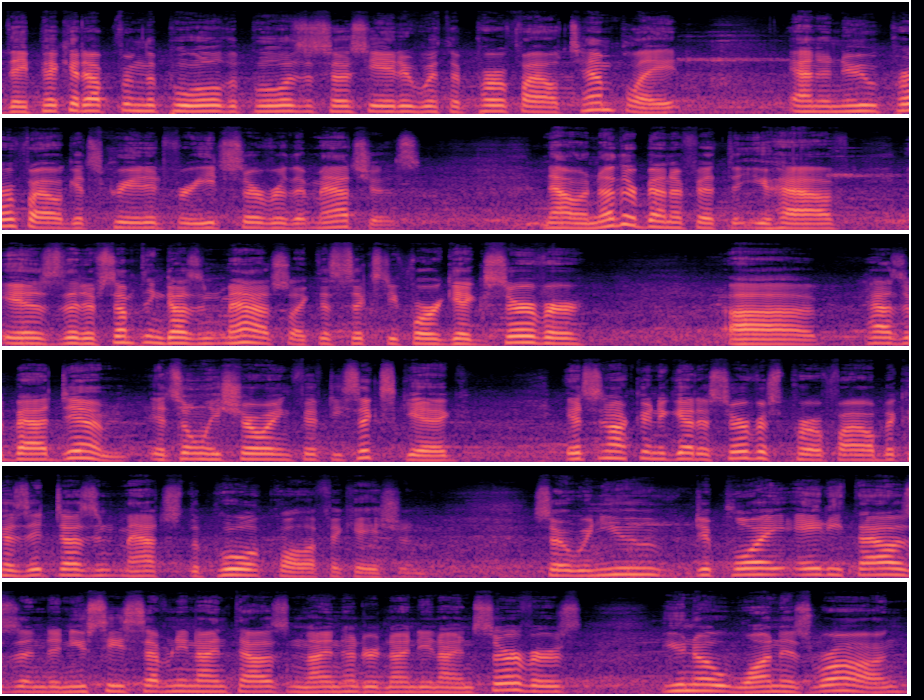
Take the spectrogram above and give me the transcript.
They pick it up from the pool, the pool is associated with a profile template, and a new profile gets created for each server that matches. Now, another benefit that you have is that if something doesn't match, like this 64 gig server uh, has a bad DIMM, it's only showing 56 gig, it's not going to get a service profile because it doesn't match the pool qualification. So when you deploy 80,000 and you see 79,999 servers, you know one is wrong.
